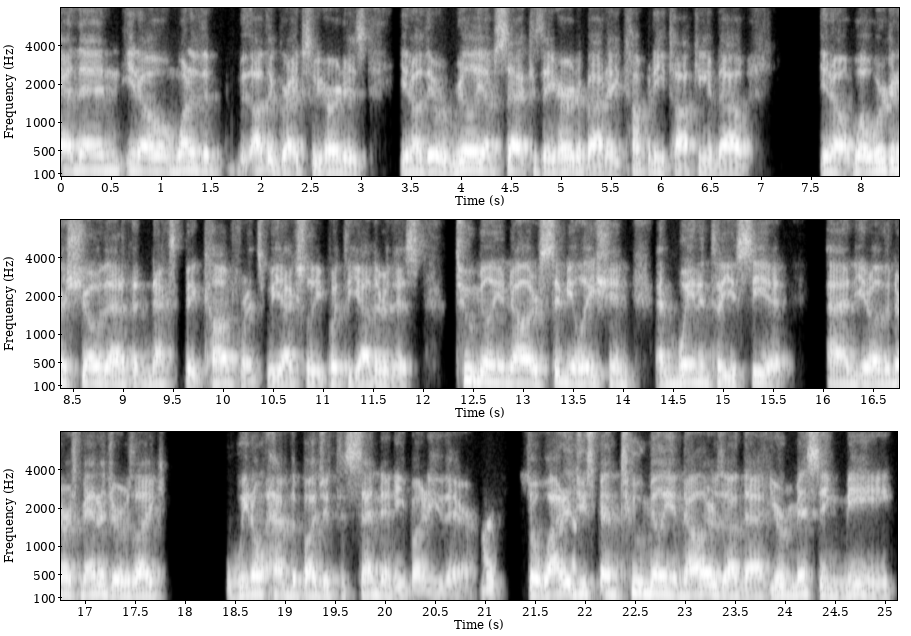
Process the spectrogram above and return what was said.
And then, you know, one of the other gripes we heard is, you know, they were really upset because they heard about a company talking about, you know, well, we're going to show that at the next big conference. We actually put together this $2 million simulation and wait until you see it. And, you know, the nurse manager was like, we don't have the budget to send anybody there. Right. So why did you spend $2 million on that? You're missing me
